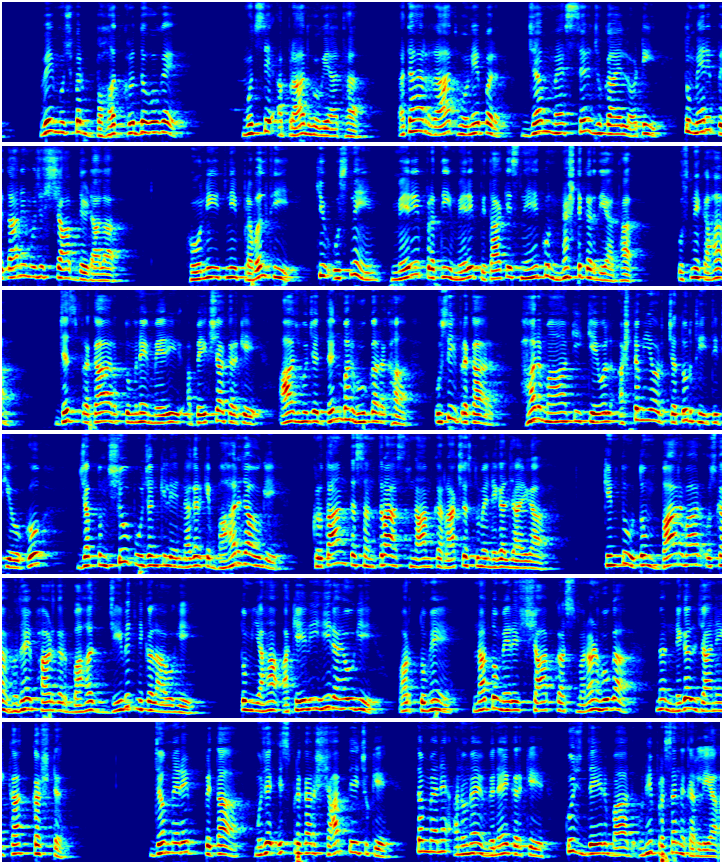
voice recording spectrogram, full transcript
वे मुझ पर बहुत क्रुद्ध हो गए। मुझसे अपराध हो गया था। अतः रात होने पर जब मैं सिर झुकाए लौटी तो मेरे पिता ने मुझे शाप दे डाला। होनी इतनी प्रबल थी कि उसने मेरे प्रति मेरे पिता के स्नेह को नष्ट कर दिया था। उसने कहा जिस प्रकार तुमने मेरी अपेक्षा करके आज मुझे दिन भर भूखा रखा, उसी प्रकार हर माह की केवल अष्टमी और चतुर्थी तिथियों को जब तुम शिव पूजन के लिए नगर के बाहर जाओगे, कृतांत संतरास नाम का राक्षस तुम्हें निकल जाएगा। किंतु तुम बार बार उसका हृदय फाड़कर बाहर जीवित निकल आओगी। तुम यहाँ अकेली ही रहोगी और तुम्हें न तो मेरे शाप का स्मरण होगा, न निगल जाने का कष्ट। जब मेरे पिता मुझे इस प्रकार शाप दे चुके, तब मैंने अनुनय विनय करके कुछ देर बाद उन्हें प्रसन्न कर लिया।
